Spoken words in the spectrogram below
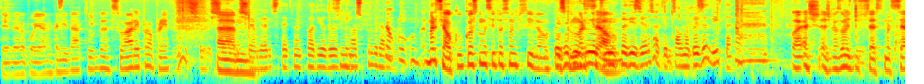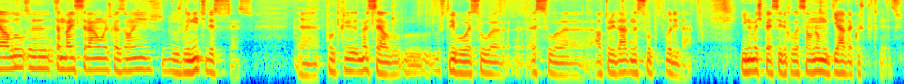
deve, apoiar um candidato da sua área própria. Isso, isso, um, isso é um grande statement para o dia 2 do nosso programa. Não, o Marcelo colocou-se numa situação impossível. Uma coisa que não Marcelo... tínhamos muito para dizer, já temos alguma coisa dita. As, as razões do sucesso de Marcelo uh, também serão as razões dos limites desse sucesso. Uh, porque Marcelo distribui a sua, a sua autoridade na sua popularidade e numa espécie de relação não mediada com os portugueses.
